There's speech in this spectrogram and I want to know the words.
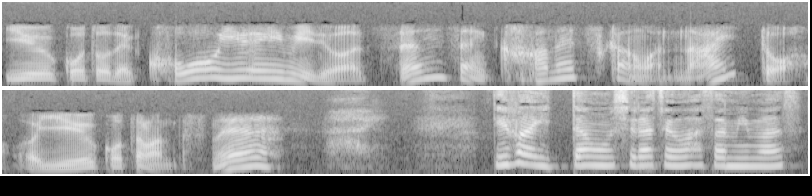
いうことで、こういう意味では全然過熱感はないということなんですね。はい、では一旦お知らせを挟みます。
